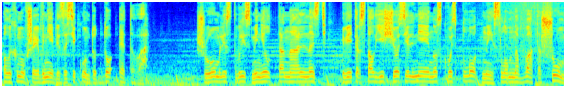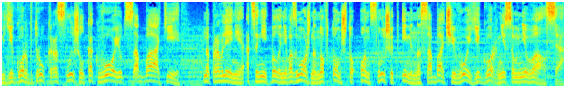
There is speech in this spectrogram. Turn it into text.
полыхнувшее в небе за секунду до этого. Шум листвы сменил тональность, ветер стал еще сильнее, но сквозь плотный, словно вата, шум Егор вдруг расслышал, как воют собаки — Направление оценить было невозможно, но в том, что он слышит именно собачий вой, Егор не сомневался.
